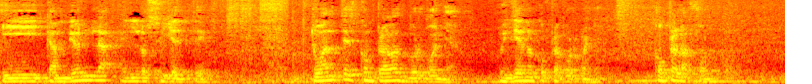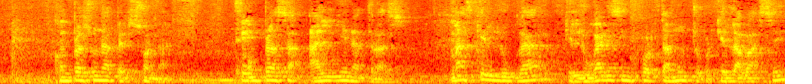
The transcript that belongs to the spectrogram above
Y cambió en, la, en lo siguiente. Tú antes comprabas Borgoña, hoy día no compras Borgoña. Compra la fondo. Compras una persona. Compras a alguien atrás. Más que el lugar, que el lugar es importa mucho porque es la base,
